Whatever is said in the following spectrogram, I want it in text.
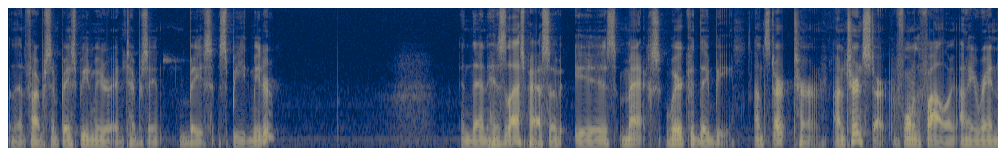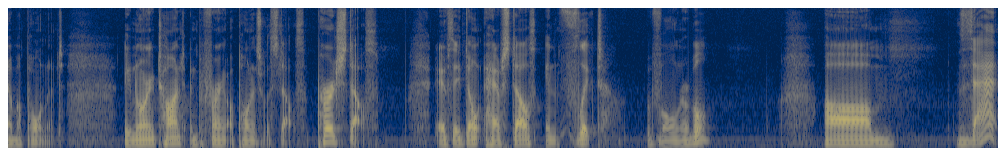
and then 5% base speed meter and 10% base speed meter. And then his last passive is max. Where could they be? On start turn. On turn start, perform the following on a random opponent, ignoring taunt and preferring opponents with stealth. Purge stealth. If they don't have stealth, inflict vulnerable. Um, that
